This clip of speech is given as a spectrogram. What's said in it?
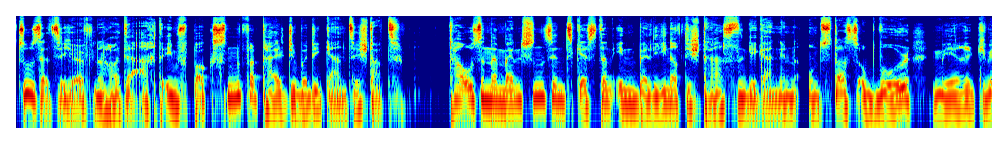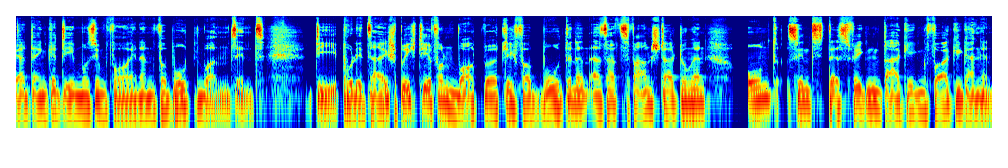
Zusätzlich öffnen heute acht Impfboxen verteilt über die ganze Stadt. Tausende Menschen sind gestern in Berlin auf die Straßen gegangen und das, obwohl mehrere Querdenker-Demos im Vorhinein verboten worden sind. Die Polizei spricht hier von wortwörtlich verbotenen Ersatzveranstaltungen und sind deswegen dagegen vorgegangen.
